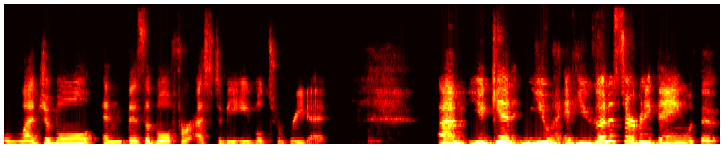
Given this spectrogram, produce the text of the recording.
legible and visible for us to be able to read it. Um, you, again, you if you're going to serve anything with the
